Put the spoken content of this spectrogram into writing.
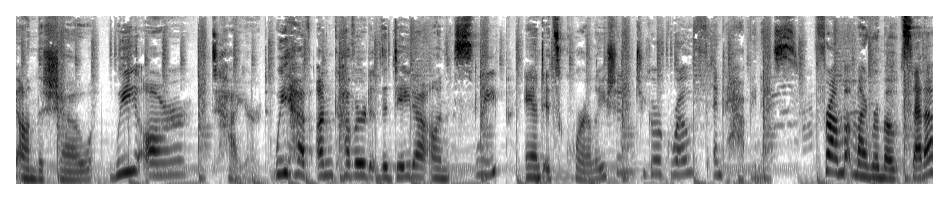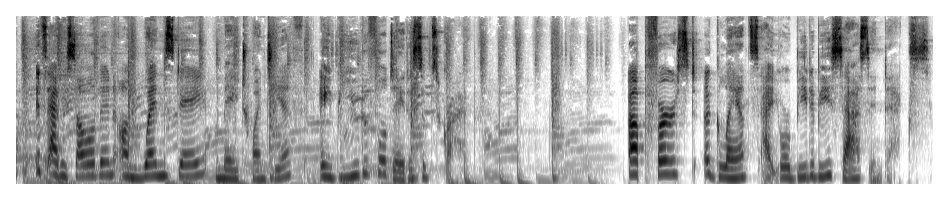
on the show, we are tired. We have uncovered the data on sleep and its correlation to your growth and happiness. From my remote setup, it's Abby Sullivan on Wednesday, May 20th, a beautiful day to subscribe. Up first, a glance at your B2B SaaS index.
